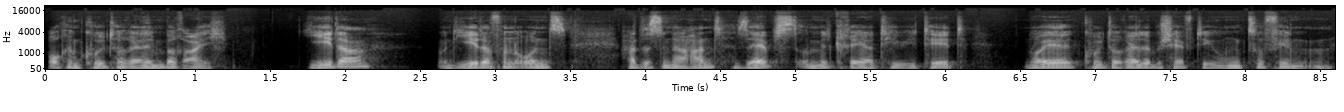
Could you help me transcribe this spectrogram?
auch im kulturellen Bereich. Jeder und jeder von uns hat es in der Hand, selbst und mit Kreativität neue kulturelle Beschäftigungen zu finden.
